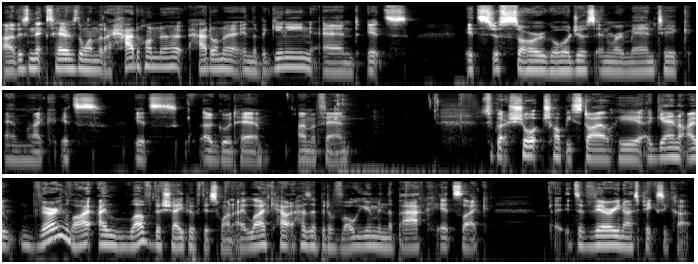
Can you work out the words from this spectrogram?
Uh, this next hair is the one that I had on her had on her in the beginning, and it's it's just so gorgeous and romantic, and like it's it's a good hair. I'm a fan. So we've got a short, choppy style here. Again, I very like. I love the shape of this one. I like how it has a bit of volume in the back. It's like, it's a very nice pixie cut.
